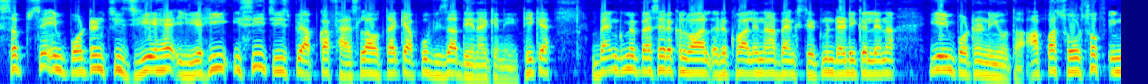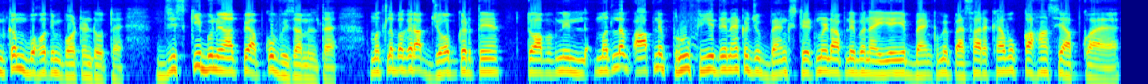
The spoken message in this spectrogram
सबसे इंपॉर्टेंट चीज़ ये है, यही इसी चीज़ पे आपका फैसला होता है कि आपको वीज़ा देना है कि नहीं, ठीक है? बैंक में पैसे रखवा रखवा लेना बैंक स्टेटमेंट रेडी कर लेना, ये इंपॉर्टेंट नहीं होता। आपका सोर्स ऑफ़ इनकम बहुत इंपॉर्टेंट होता है, जिसकी बुनियाद पे आपको वीज़ा मिलता है। मतलब अगर आप जॉब करते हैं तो आप अपनी मतलब आपने प्रूफ ये देना है कि जो बैंक स्टेटमेंट आपने बनाई है, ये बैंक में पैसा रखा है, वो कहाँ से आपको आया है?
